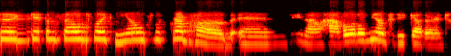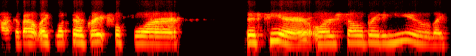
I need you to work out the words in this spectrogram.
to get themselves like meals with Grubhub, and you know, have a little meal together and talk about like what they're grateful for this year, or celebrating you, like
